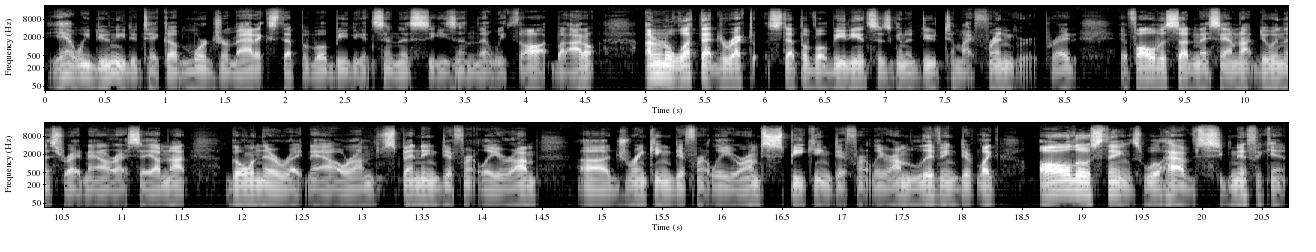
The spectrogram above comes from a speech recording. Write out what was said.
Yeah, we do need to take a more dramatic step of obedience in this season than we thought. But I don't, I don't know what that direct step of obedience is going to do to my friend group, right? If all of a sudden I say I'm not doing this right now, or I say I'm not going there right now, or I'm spending differently, or I'm uh, drinking differently, or I'm speaking differently, or I'm living different, like all those things will have significant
